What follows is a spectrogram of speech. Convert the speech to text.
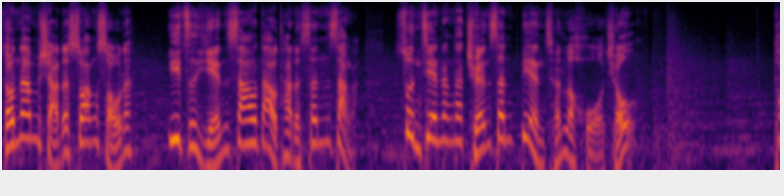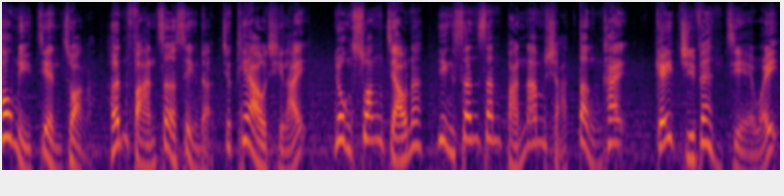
从 Namsha 的双手呢，一直燃烧到他的身上啊。瞬间让他全身变成了火球。托米见状啊，很反射性的就跳起来，用双脚呢硬生生把 Namsha 蹬开，给 Jivan 解围。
